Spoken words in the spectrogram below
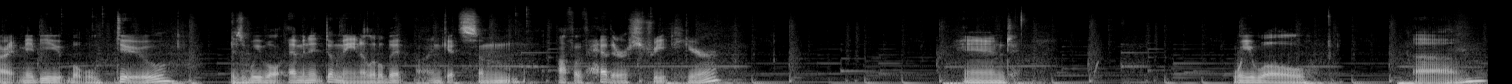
All right, maybe what we'll do is we will eminent domain a little bit and get some off of Heather Street here. And we will um,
